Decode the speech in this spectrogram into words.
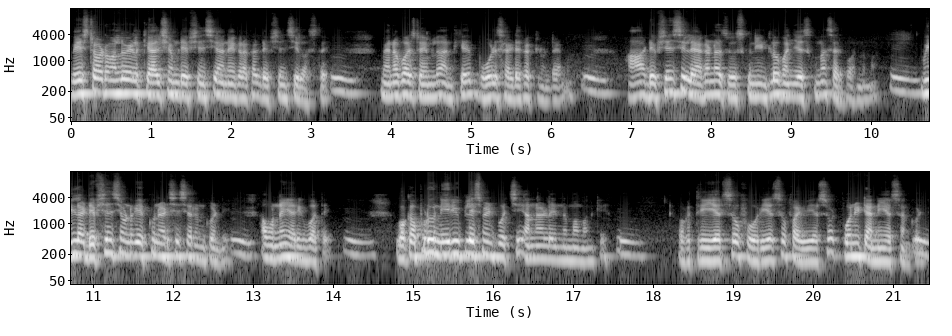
వేస్ట్ అవడం వల్ల వీళ్ళకి కాల్షియం డెఫిషియన్సీ అనేక రకాల డెఫిషియన్సీలు వస్తాయి. మెనోపాజ్ టైంలో అందుకే బోల్డ్ సైడ్ ఎఫెక్ట్లు ఉంటాయమ్మా ఉమ్, ఆ డెఫిషియన్సీ లేకుండా చూసుకుని ఇంట్లో పని చేసుకున్నా సరిపోతుందమ్మా ఉమ్, వీళ్ళు ఆ డెఫిషియన్సీ ఉండగా ఎక్కువ నడిచేసారు అనుకోండి ఉమ్, అవి ఉన్నాయి అరిగిపోతాయి. ఒకప్పుడు నీ రీప్లేస్మెంట్ వచ్చి అన్నాళ్ళు అయిందమ్మా మనకి. ఒక three years four years five years పోనీ టెన్ ఇయర్స్ అనుకోండి.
